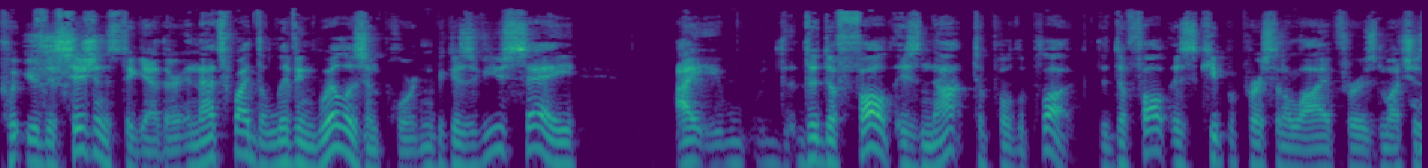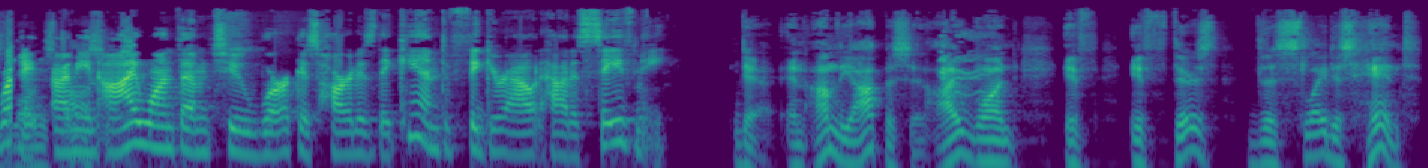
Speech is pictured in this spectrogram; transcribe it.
put your decisions together, and that's why the living will is important. Because if you say I the default is not to pull the plug. The default is keep a person alive for as much as right. long as I mean, I want them to work as hard as they can to figure out how to save me. Yeah, and I'm the opposite. I want if if there's the slightest hint,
